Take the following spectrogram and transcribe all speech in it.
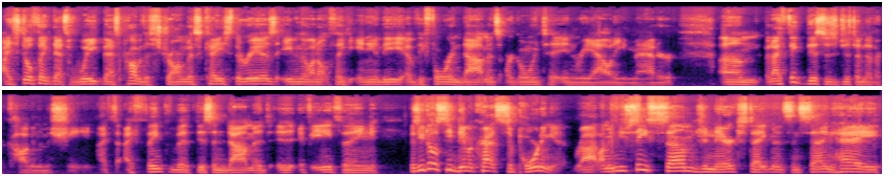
I still think that's weak. That's probably the strongest case there is, even though I don't think any of the of the four indictments are going to, in reality, matter. Um, but I think this is just another cog in the machine. I, th- I think that this indictment, if anything, because you don't see Democrats supporting it, right? I mean, you see some generic statements and saying, "Hey,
